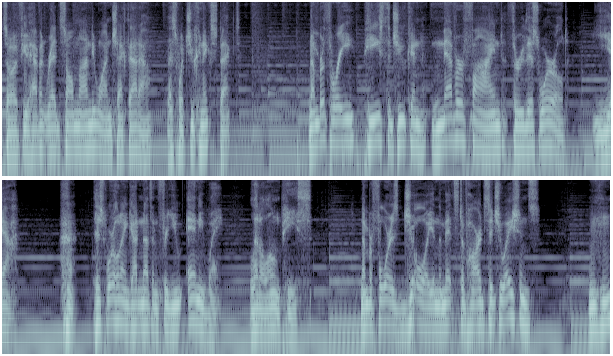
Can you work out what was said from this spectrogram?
So if you haven't read Psalm 91, check that out. That's what you can expect. Number three, peace that you can never find through this world. Yeah, this world ain't got nothing for you anyway, let alone peace. Number four is joy in the midst of hard situations. Mm-hmm.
